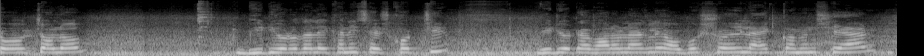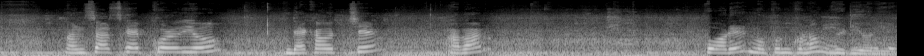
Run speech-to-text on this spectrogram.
তো চলো ভিডিওটা তাহলে এখানেই শেষ করছি ভিডিওটা ভালো লাগলে অবশ্যই লাইক কমেন্ট শেয়ার আনসাবস্ক্রাইব করে দিও দেখা হচ্ছে আবার পরের নতুন কোনো ভিডিও নিয়ে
